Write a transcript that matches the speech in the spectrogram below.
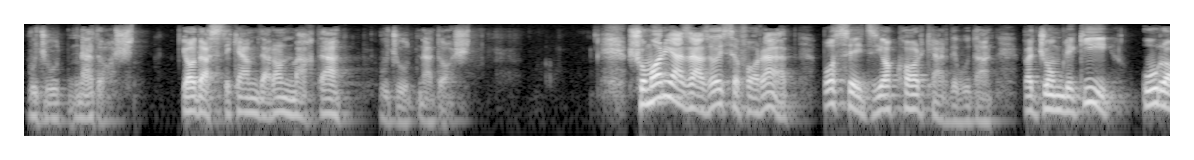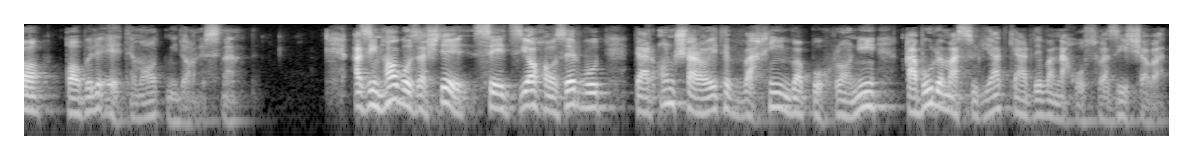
وجود نداشت. یا دست کم در آن مقطع وجود نداشت شماری از اعضای سفارت با سیدزیا کار کرده بودند و جملگی او را قابل اعتماد می دانستند. از اینها گذشته سیدزیا حاضر بود در آن شرایط وخیم و بحرانی قبول مسئولیت کرده و نخست وزیر شود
